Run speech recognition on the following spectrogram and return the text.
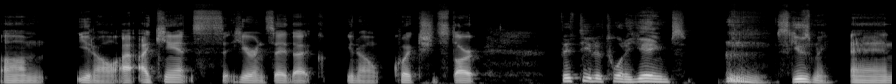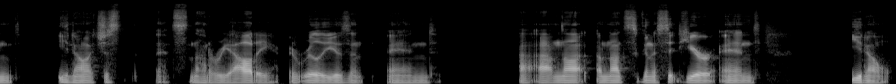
um, you know, I, I can't sit here and say that you know Quick should start 15 to 20 games. excuse me, and you know, it's just it's not a reality. It really isn't, and I, I'm not I'm not gonna sit here and you know,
